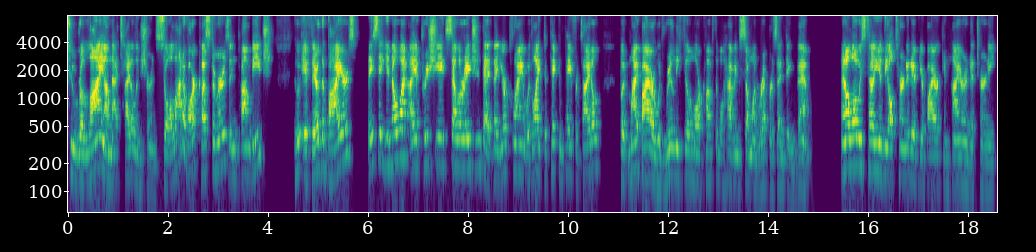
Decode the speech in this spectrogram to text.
to rely on that title insurance. So a lot of our customers in Palm Beach, who, if they're the buyers, they say, you know what, I appreciate seller agent that, that your client would like to pick and pay for title, but my buyer would really feel more comfortable having someone representing them. And I'll always tell you the alternative, your buyer can hire an attorney,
